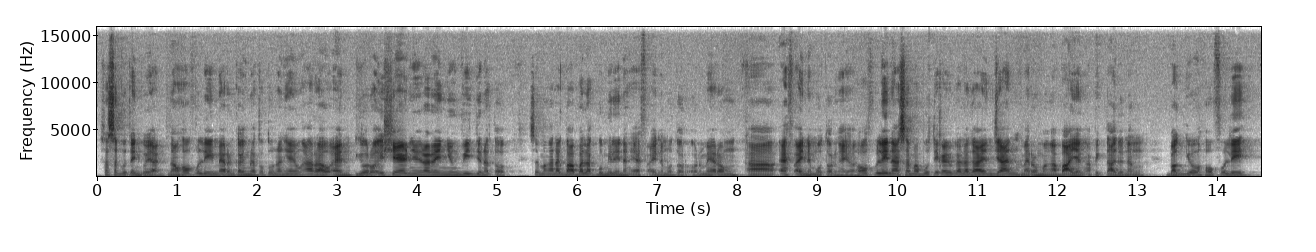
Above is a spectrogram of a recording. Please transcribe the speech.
sasagutin ko yan. Now hopefully meron kayong natutunan ngayong araw and siguro i-share nyo na rin yung video na to sa mga nagbabalak bumili ng FI na motor or merong uh, ah, FI na motor ngayon. Hopefully nasa mabuti kayong kalagayan dyan. Merong mga bayang apektado ng bagyo. Hopefully,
